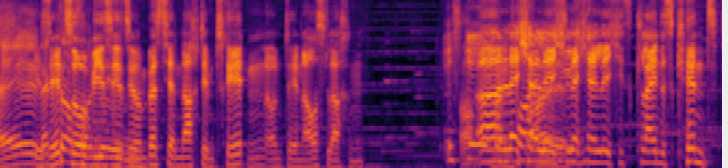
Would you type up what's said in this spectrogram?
Hey, Ihr seht so, wie sie so ein bisschen nach dem treten und den auslachen. ich Ah, gehe Ah, Mein lächerlich, Gott. lächerliches kleines Kind.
